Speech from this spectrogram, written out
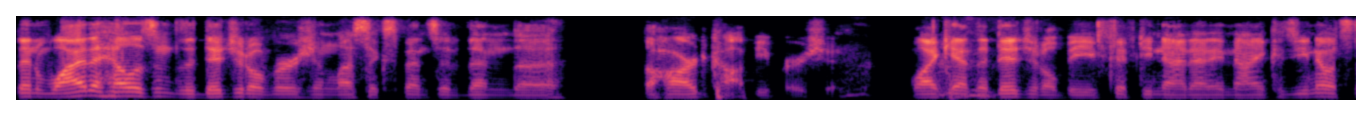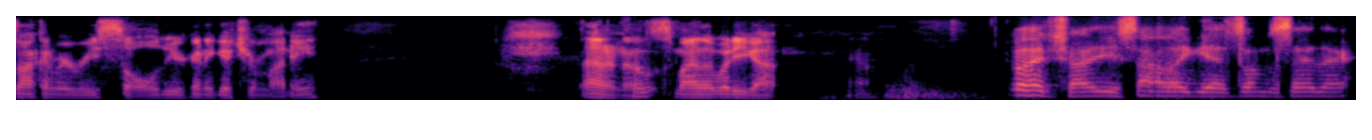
then why the hell isn't the digital version less expensive than the the hard copy version? Why can't the mm-hmm. digital be fifty nine ninety nine? Because you know it's not going to be resold. You're going to get your money. I don't know, Smiley. What do you got? Go ahead, Shy. You sound like you had something to say there.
